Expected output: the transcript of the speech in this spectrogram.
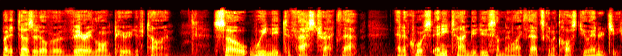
but it does it over a very long period of time. So we need to fast track that. And of course, anytime you do something like that, it's going to cost you energy,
